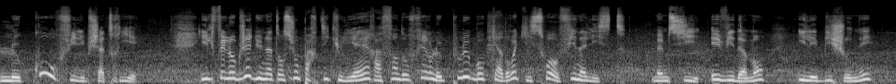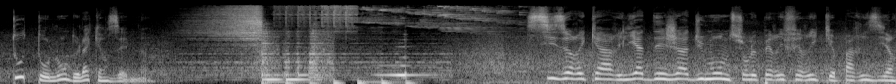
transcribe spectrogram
le cours Philippe Chatrier. Il fait l'objet d'une attention particulière afin d'offrir le plus beau cadre qui soit aux finalistes, même si, évidemment, il est bichonné tout au long de la quinzaine. 6h15, il y a déjà du monde sur le périphérique parisien.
